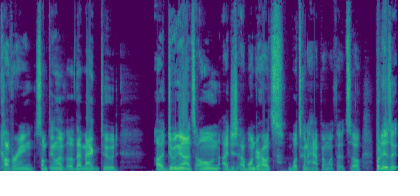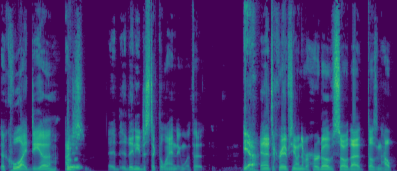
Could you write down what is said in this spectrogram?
covering something of, of that magnitude. Uh, doing it on its own, I just I wonder how it's what's going to happen with it. So, but it is a, a cool idea. I Mhm. just it- they need to stick the landing with it, yeah, and it's a creative team I've never heard of, so that doesn't help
